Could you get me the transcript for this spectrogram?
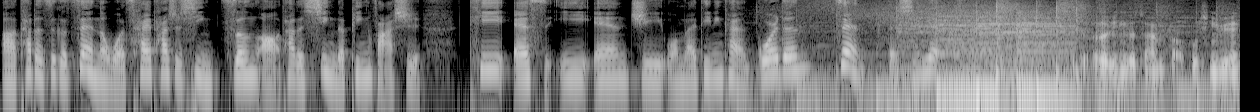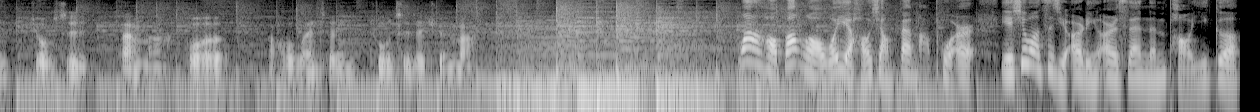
啊，他的这个 Zen 呢，我猜他是姓曾啊，他的姓的拼法是。T S E N G，我们来听听看 Gordon Zhang 的心愿。我的二零二三跑步心愿就是半马破二，然后完成初次的全马。哇，好棒哦！我也好想半马破二，也希望自己二零二三能跑一个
